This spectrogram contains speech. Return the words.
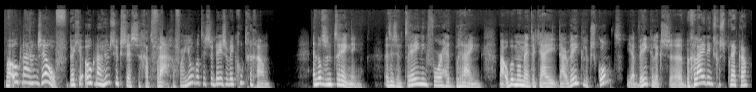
Maar ook naar hunzelf. Dat je ook naar hun successen gaat vragen. Van joh, wat is er deze week goed gegaan? En dat is een training. Het is een training voor het brein. Maar op het moment dat jij daar wekelijks komt, je hebt wekelijks uh, begeleidingsgesprekken,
